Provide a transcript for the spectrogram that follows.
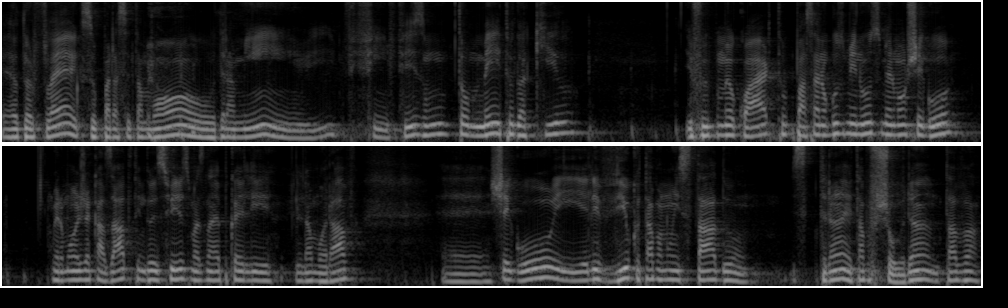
É, o Dorflex, o paracetamol, o Dramin, enfim, fiz um, tomei tudo aquilo e fui para o meu quarto. Passaram alguns minutos, meu irmão chegou. Meu irmão hoje é casado, tem dois filhos, mas na época ele, ele namorava é, chegou e ele viu que eu estava num estado estranho, estava chorando, estava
